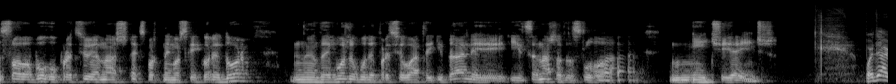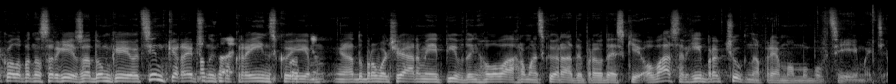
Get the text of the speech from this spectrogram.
слава Богу, працює наш експортний морський коридор. Дай Боже буде працювати і далі. І це наша заслуга, нічия інша. Подякували пане Сергію за думки і оцінки. Речник української е, добровольчої армії Південь, голова громадської ради при Одеській ОВА Сергій Бракчук на прямому був цієї миті.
